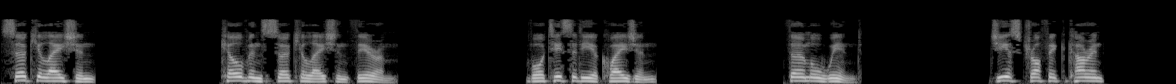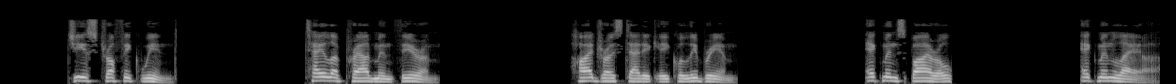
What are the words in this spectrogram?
Circulation Kelvin's circulation theorem Vorticity equation Thermal wind Geostrophic current Geostrophic wind Taylor-Proudman theorem Hydrostatic equilibrium Ekman spiral Ekman layer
